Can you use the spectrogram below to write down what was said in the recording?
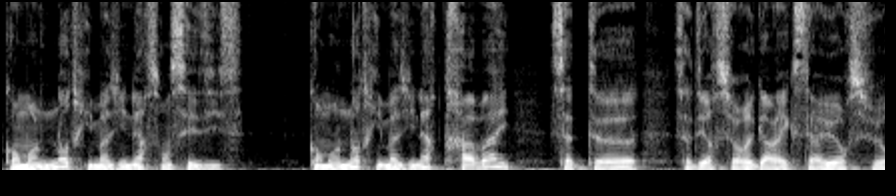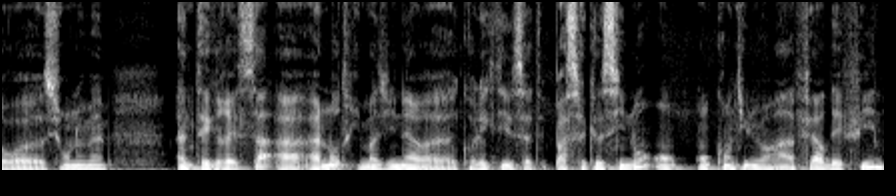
comment notre imaginaire s'en saisisse comment notre imaginaire travaille cette, euh, c'est-à-dire ce regard extérieur sur, euh, sur nous-mêmes. Intégrer ça à, notre imaginaire euh, collectif, parce que sinon on, continuera à faire des films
